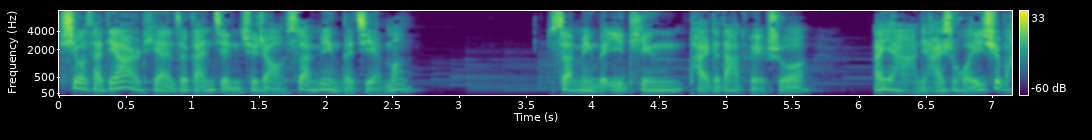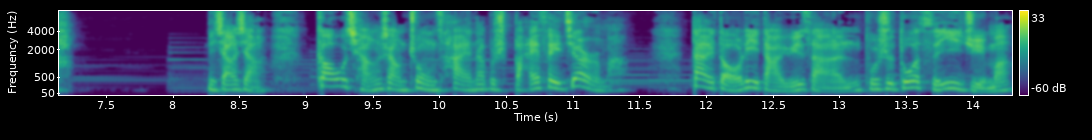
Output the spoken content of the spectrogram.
秀才第二天就赶紧去找算命的解梦。算命的一听，拍着大腿说：“哎呀，你还是回去吧。”你想想，高墙上种菜那不是白费劲儿吗？戴斗笠打雨伞不是多此一举吗？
